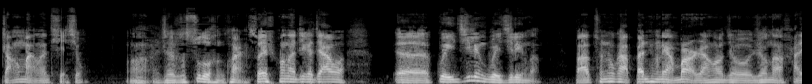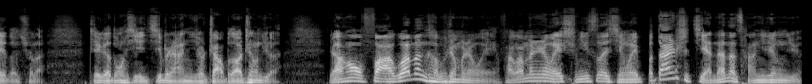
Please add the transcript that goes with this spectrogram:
长满了铁锈啊！这个速度很快，所以说呢，这个家伙，呃，鬼机灵鬼机灵的，把存储卡掰成两半，然后就扔到海里头去了。这个东西基本上你就找不到证据了。然后法官们可不这么认为，法官们认为史密斯的行为不单是简单的藏匿证据。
